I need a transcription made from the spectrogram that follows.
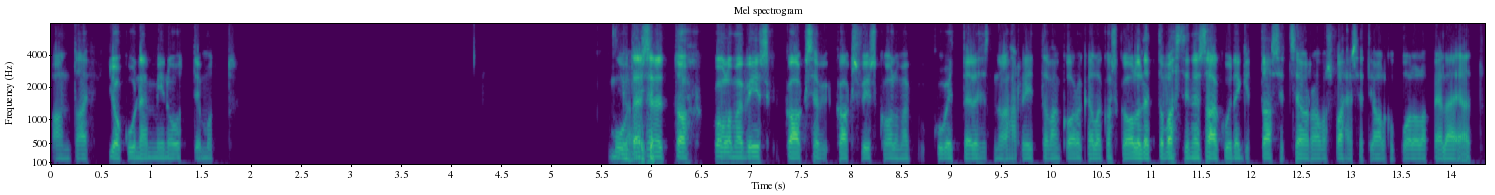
antaa jokunen minuutti, mutta Muuten Joo, se, se nyt on 352 ja 253 kuvittelisin, että ne on ihan riittävän korkealla, koska oletettavasti ne saa kuitenkin taas sit seuraavassa vaiheessa heti alkupuolella pelejä. Että...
